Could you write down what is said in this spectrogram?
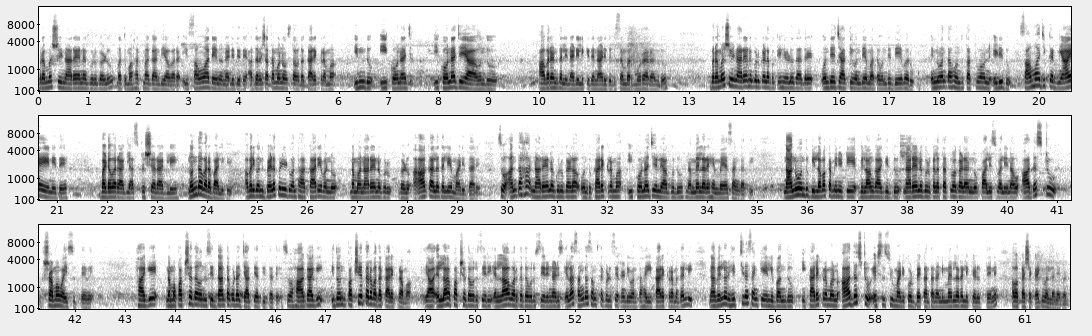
ಬ್ರಹ್ಮಶ್ರೀ ನಾರಾಯಣ ಗುರುಗಳು ಮತ್ತು ಮಹಾತ್ಮ ಗಾಂಧಿ ಅವರ ಈ ಸಂವಾದ ಏನು ನಡೆದಿದೆ, ಅದರ ಶತಮಾನೋತ್ಸವದ ಕಾರ್ಯಕ್ರಮ ಇಂದು ಈ ಕೋನಾಜ್, ಈ ಕೋನಾಜೆಯ ಒಂದು ಆವರಣದಲ್ಲಿ ನಡೀಲಿಕ್ಕಿದೆ ನಾಡಿದ್ದು ಡಿಸೆಂಬರ್ ಮೂರರಂದು. ಬ್ರಹ್ಮಶ್ರೀ ನಾರಾಯಣ ಗುರುಗಳ ಬಗ್ಗೆ ಹೇಳುವುದಾದರೆ, ಒಂದೇ ಜಾತಿ, ಒಂದೇ ಮತ, ಒಂದೇ ದೇವರು ಎನ್ನುವಂತಹ ಒಂದು ತತ್ವವನ್ನು ಹಿಡಿದು ಸಾಮಾಜಿಕ ನ್ಯಾಯ ಏನಿದೆ, ಬಡವರಾಗಲಿ, ಅಸ್ಪೃಶ್ಯರಾಗಲಿ, ನೊಂದವರ ಬಾಳಿಗೆ ಅವರಿಗೆ ಒಂದು ಬೆಳಕು ನೀಡುವಂತಹ ಕಾರ್ಯವನ್ನು ನಮ್ಮ ನಾರಾಯಣ ಗುರುಗಳು ಆ ಕಾಲದಲ್ಲಿಯೇ ಮಾಡಿದ್ದಾರೆ. ಸೊ ಅಂತಹ ನಾರಾಯಣ ಗುರುಗಳ ಒಂದು ಕಾರ್ಯಕ್ರಮ ಈ ಕೊನಜೆಯಲ್ಲಿ ಆಗುವುದು ನಮ್ಮೆಲ್ಲರ ಹೆಮ್ಮೆಯ ಸಂಗತಿ. ನಾನು ಒಂದು ಬಿಲ್ಲವ ಕಮ್ಯುನಿಟಿ ಬಿಲಾಂಗ್ ಆಗಿದ್ದು ನಾರಾಯಣ ಗುರುಗಳ ತತ್ವಗಳನ್ನು ಪಾಲಿಸುವಲ್ಲಿ ನಾವು ಆದಷ್ಟು ಶ್ರಮ ವಹಿಸುತ್ತೇವೆ. ಹಾಗೆ ನಮ್ಮ ಪಕ್ಷದ ಒಂದು ಸಿದ್ಧಾಂತ ಕೂಡ ಜಾತ್ಯತೀತತೆ ಸೊ ಹಾಗಾಗಿ ಇದೊಂದು ಪಕ್ಷೇತರವಾದ ಕಾರ್ಯಕ್ರಮ. ಯಾ, ಎಲ್ಲ ಪಕ್ಷದವರು ಸೇರಿ, ಎಲ್ಲ ವರ್ಗದವರು ಸೇರಿ ನಡೆಸಿ, ಎಲ್ಲ ಸಂಘ ಸಂಸ್ಥೆಗಳು ಸೇರಿ ನಡೆಯುವಂತಹ ಈ ಕಾರ್ಯಕ್ರಮದಲ್ಲಿ ನಾವೆಲ್ಲರೂ ಹೆಚ್ಚಿನ ಸಂಖ್ಯೆಯಲ್ಲಿ ಬಂದು ಈ ಕಾರ್ಯಕ್ರಮವನ್ನು ಆದಷ್ಟು ಯಶಸ್ವಿ ಮಾಡಿಕೊಡ್ಬೇಕಂತ ನಾನು ನಿಮ್ಮೆಲ್ಲರಲ್ಲಿ ಕೇಳುತ್ತೇನೆ. ಅವಕಾಶಕ್ಕಾಗಿ ವಂದನೆಗಳು.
